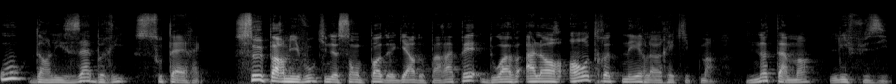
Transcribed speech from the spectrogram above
ou dans les abris souterrains. Ceux parmi vous qui ne sont pas de garde au parapet doivent alors entretenir leur équipement, notamment les fusils.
